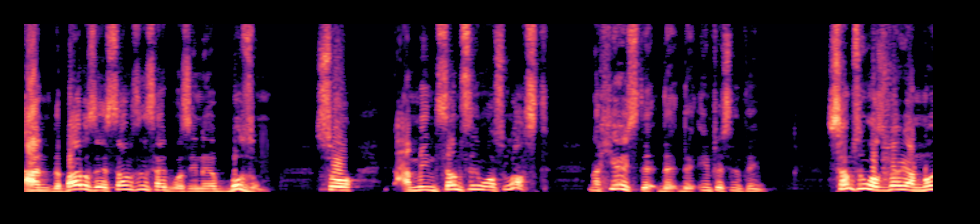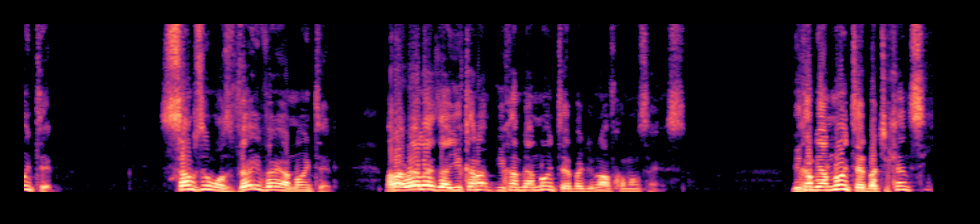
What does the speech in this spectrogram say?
and the Bible says Samson's head was in her bosom. So, I mean, Samson was lost. Now, here's the, the, the interesting thing. Samson was very anointed. Samson was very, very anointed. But I realized that you, cannot, you can be anointed, but you don't have common sense. You can be anointed, but you can't see.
